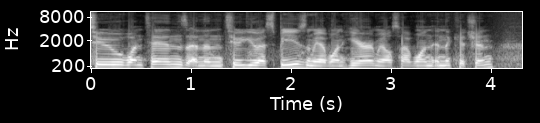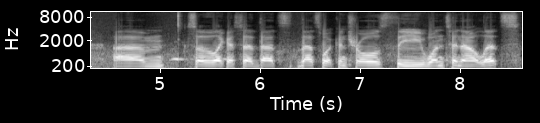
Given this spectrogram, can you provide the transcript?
two 110s and then two USBs, and we have one here and we also have one in the kitchen. Um, so like I said, that's, that's what controls the 110 outlets.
